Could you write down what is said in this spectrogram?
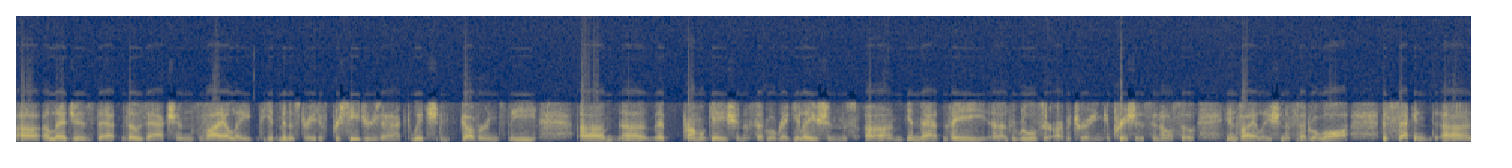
uh, alleges that those actions violate the Administrative Procedures Act, which governs the um, uh, promulgation of federal regulations um, in that they uh, the rules are arbitrary and capricious and also in violation of federal law. The second uh,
